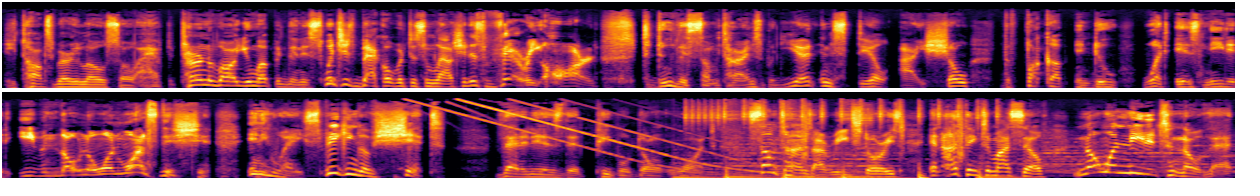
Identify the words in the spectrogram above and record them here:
He talks very low, so I have to turn the volume up and then it switches back over to some loud shit. It's very hard to do this sometimes, but yet and still I show the fuck up and do what is needed, even though no one wants this shit. Anyway, speaking of shit that it is that people don't want. Sometimes I read stories and I think to myself, no one needed to know that.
